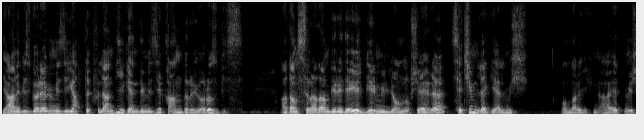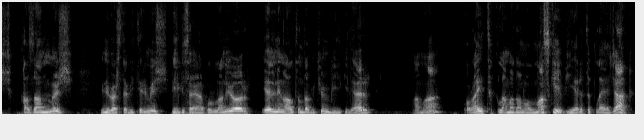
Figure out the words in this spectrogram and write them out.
Yani biz görevimizi yaptık falan diye kendimizi kandırıyoruz biz. Adam sıradan biri değil, bir milyonluk şehre seçimle gelmiş. Onları ikna etmiş, kazanmış, üniversite bitirmiş, bilgisayar kullanıyor, elinin altında bütün bilgiler ama orayı tıklamadan olmaz ki bir yeri tıklayacak.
